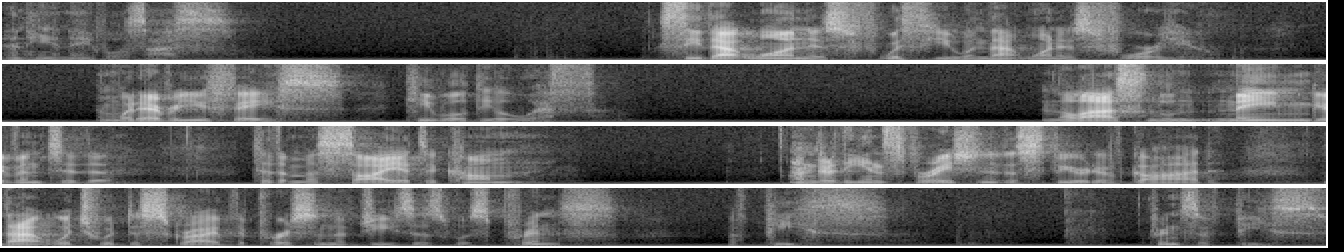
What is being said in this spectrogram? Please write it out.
and he enables us. See, that one is with you and that one is for you. And whatever you face, he will deal with. And the last name given to the, to the Messiah to come, under the inspiration of the Spirit of God, that which would describe the person of Jesus was Prince of Peace. Prince of Peace.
